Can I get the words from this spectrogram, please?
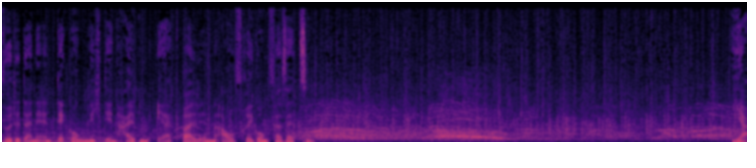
Würde deine Entdeckung nicht den halben Erdball in Aufregung versetzen? Ja,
